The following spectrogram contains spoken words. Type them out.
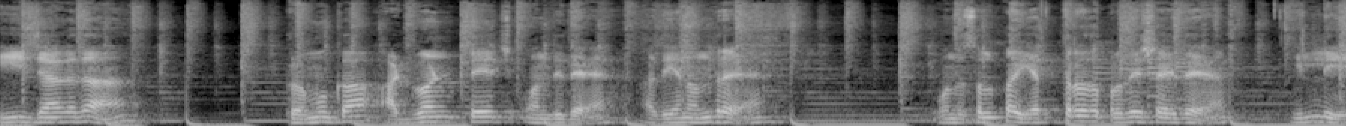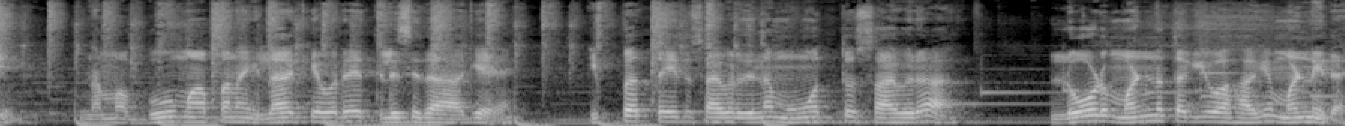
ಈ ಜಾಗದ ಪ್ರಮುಖ ಅಡ್ವಾಂಟೇಜ್ ಒಂದಿದೆ. ಅದೇನು ಅಂದರೆ ಒಂದು ಸ್ವಲ್ಪ ಎತ್ತರದ ಪ್ರದೇಶ ಇದೆ. ಇಲ್ಲಿ ನಮ್ಮ ಭೂಮಾಪನ ಇಲಾಖೆಯವರೇ ತಿಳಿಸಿದ ಹಾಗೆ ಇಪ್ಪತ್ತೈದು ಸಾವಿರದಿಂದ ಮೂವತ್ತು ಸಾವಿರ ಲೋಡ್ ಮಣ್ಣು ತೆಗೆಯುವ ಹಾಗೆ ಮಣ್ಣಿದೆ.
